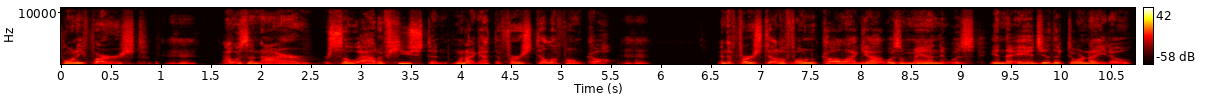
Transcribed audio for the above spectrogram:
21st. hmm I was an hour or so out of Houston when I got the first telephone call. Mhm. And the first telephone call I got was a man that was in the edge of the tornado.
